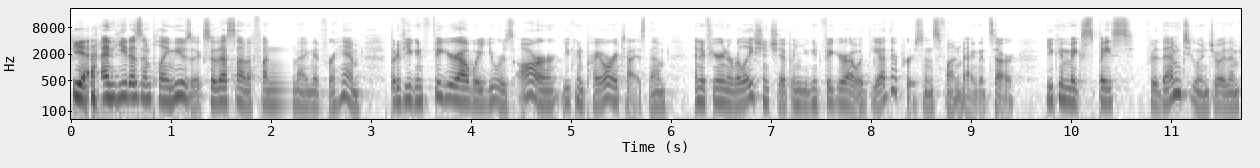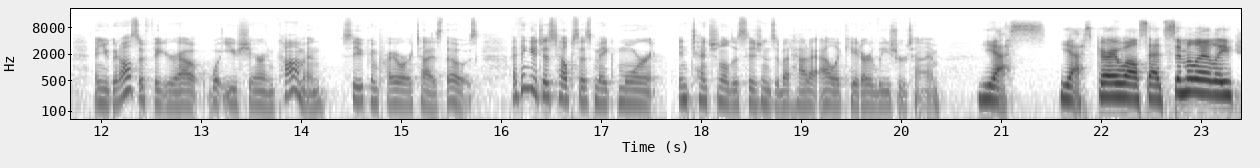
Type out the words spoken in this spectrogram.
Yeah. And he doesn't play music, so that's not a fun magnet for him. But if you can figure out what yours are, you can prioritize them. And if you're in a relationship and you can figure out what the other person's fun magnets are, you can make space for them to enjoy them. And you can also figure out what you share in common so you can prioritize those. I think it just helps us make more intentional decisions about how to allocate our leisure time. Yes. Yes, very well said. Similarly,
